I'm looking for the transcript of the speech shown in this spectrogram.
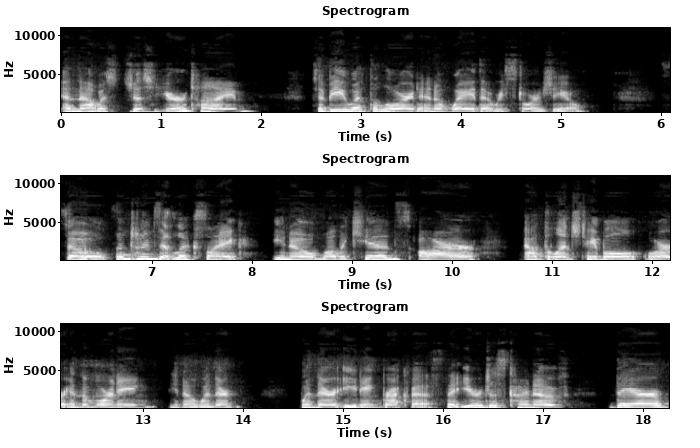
And that was just mm-hmm. your time to be with the Lord in a way that restores you. So sometimes it looks like, you know, while the kids are at the lunch table or in the morning, you know, when they're when they're eating breakfast, that you're just kind of there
